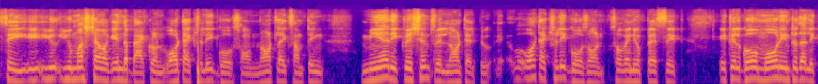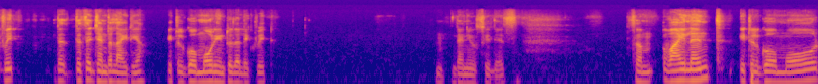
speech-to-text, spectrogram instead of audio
See you you must have again the background what actually goes on not like something mere equations will not help you. What actually goes on? So when you press it it will go more into the liquid. That's a general idea. It will go more into the liquid. Hmm, then you see this. Some violent it will go more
